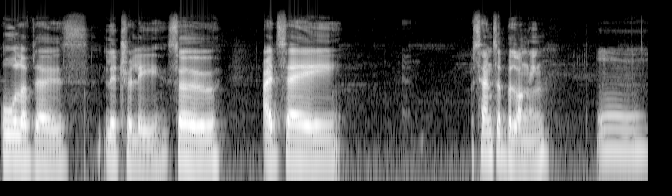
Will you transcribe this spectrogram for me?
all of those literally so i'd say sense of belonging mm.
